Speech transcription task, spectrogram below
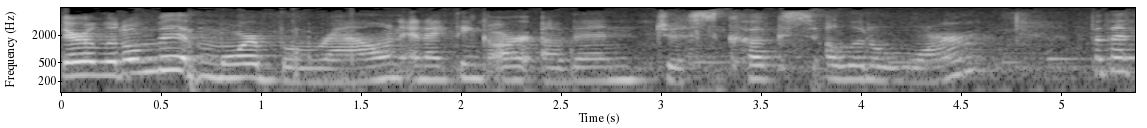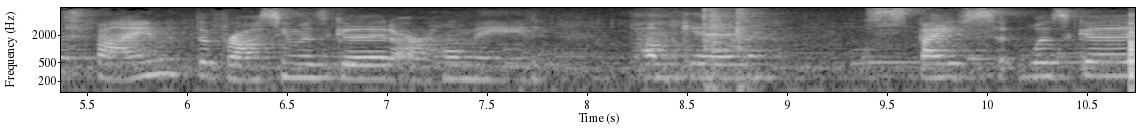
They're a little bit more brown, and I think our oven just cooks a little warm, but that's fine. The frosting was good. Our homemade pumpkin spice was good.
